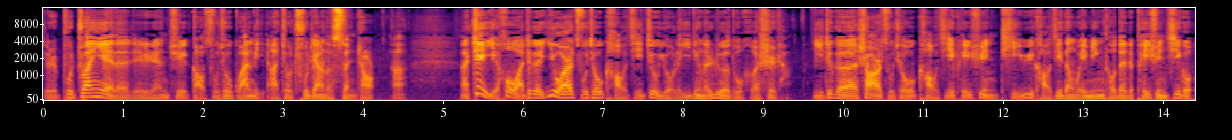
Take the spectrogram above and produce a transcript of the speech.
就是不专业的这个人去搞足球管理啊，就出这样的损招啊，啊，这以后啊，这个幼儿足球考级就有了一定的热度和市场。以这个少儿足球考级培训、体育考级等为名头的培训机构，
